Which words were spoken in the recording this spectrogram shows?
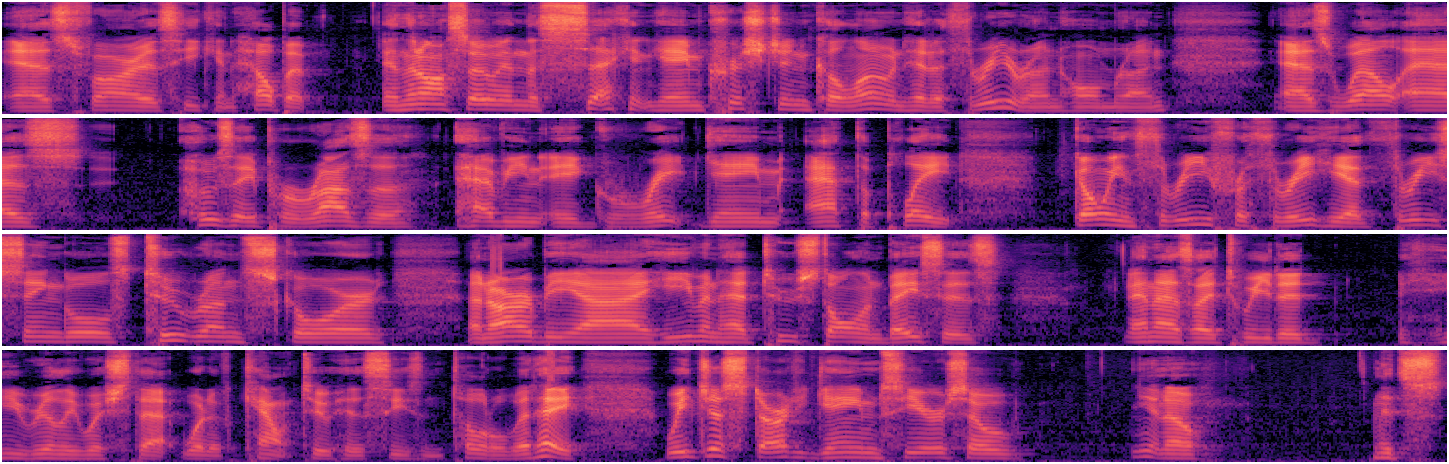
as far as he can help it. And then also in the second game, Christian Colon hit a three run home run, as well as Jose Peraza having a great game at the plate. Going three for three, he had three singles, two runs scored, an RBI. He even had two stolen bases. And as I tweeted, he really wished that would have count to his season total. But hey, we just started games here, so you know, it's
